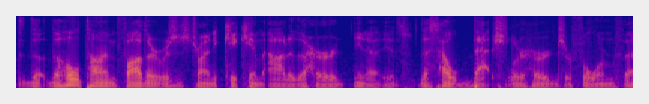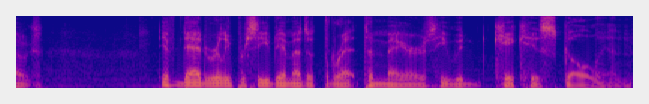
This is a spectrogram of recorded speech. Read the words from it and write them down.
the the whole time father was just trying to kick him out of the herd. You know, that's how bachelor herds are formed, folks. If dad really perceived him as a threat to mares, he would kick his skull in.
